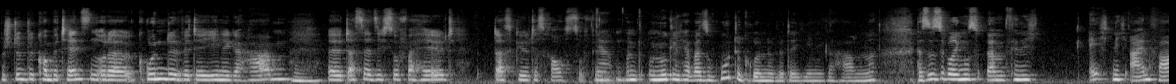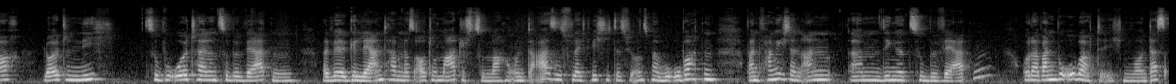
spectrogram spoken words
bestimmte Kompetenzen oder Gründe wird derjenige haben, mhm. äh, dass er sich so verhält. Das gilt es rauszufinden. Ja, und, und, möglicherweise gute Gründe wird derjenige haben. Ne? Das ist übrigens, ähm, finde ich, echt nicht einfach, Leute nicht zu beurteilen und zu bewerten, weil wir gelernt haben, das automatisch zu machen. Und da ist es vielleicht wichtig, dass wir uns mal beobachten, wann fange ich denn an, ähm, Dinge zu bewerten oder wann beobachte ich nur? Und das,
